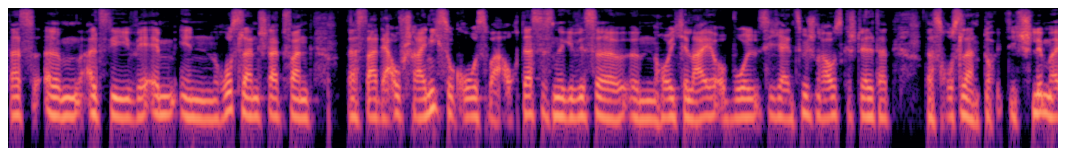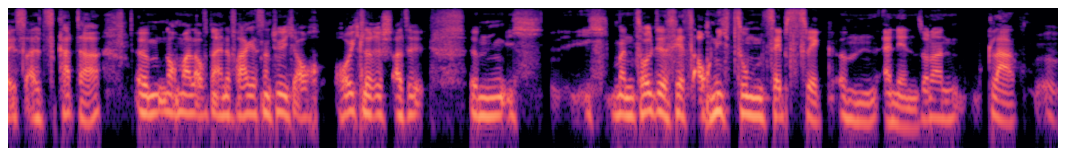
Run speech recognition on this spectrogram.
dass ähm, als die WM in Russland stattfand, dass da der Aufschrei nicht so groß war. Auch das ist eine gewisse ähm, Heuchelei, obwohl sich ja inzwischen herausgestellt hat, dass Russland deutlich schlimmer ist als Katar. Ähm, Nochmal auf deine Frage ist natürlich auch heuchlerisch. Also ähm, ich, ich, man sollte es jetzt auch nicht zum Selbstzweck ähm, ernennen, sondern klar äh,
